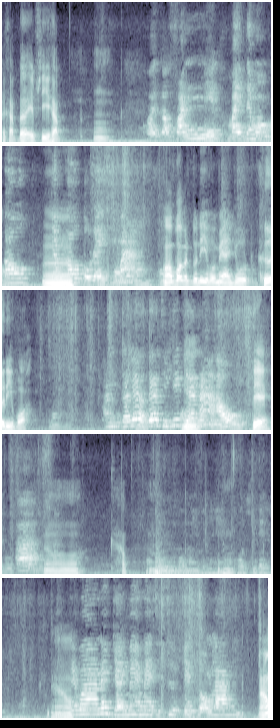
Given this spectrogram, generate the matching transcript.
นะครับเด้อ FC ครับ อืมข่อยก็ฝันเห็นไปแต่หมองเก่าอืมยังเก่าตัวใดสิมาอ๋อบ่เป็นตัวนี้บ่แม่อยู่คือนี่บ่อันก็แล้วแต่สิพิจารณาเอาเต้อ่าอ๋อครับ บ่ไม่เป็นไรโคตรสีแดง เอาแต่ว่าในใจแม่แม่สิซื้อ72ล้านเอา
